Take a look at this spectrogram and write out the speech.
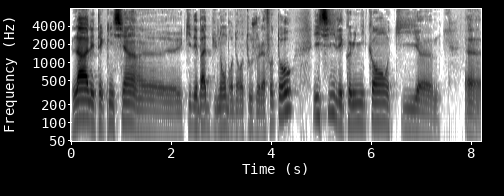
Là, les techniciens euh, qui débattent du nombre de retouches de la photo. Ici, les communicants qui euh, euh,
